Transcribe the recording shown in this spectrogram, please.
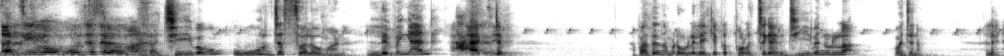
സജീവവും ഊർജസ്വലവുമാണ്. സജീവവും ഊർജസ്വലവുമാണ് ലിവിങ് ആൻഡ് ആക്റ്റീവ് അപ്പം അത് നമ്മുടെ ഉള്ളിലേക്കൊക്കെ തുളച്ച് കയറും. ജീവനുള്ള വചനം. അല്ലേ?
